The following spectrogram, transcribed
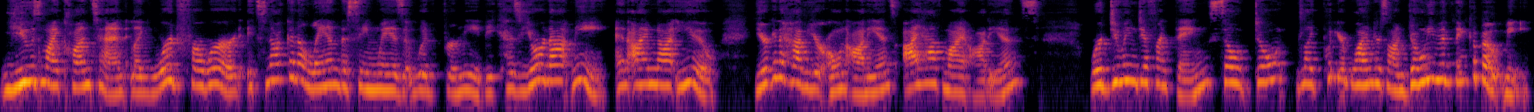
use my content like word for word, it's not going to land the same way as it would for me because you're not me and I'm not you. You're going to have your own audience. I have my audience. We're doing different things. So don't like put your blinders on. Don't even think about me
